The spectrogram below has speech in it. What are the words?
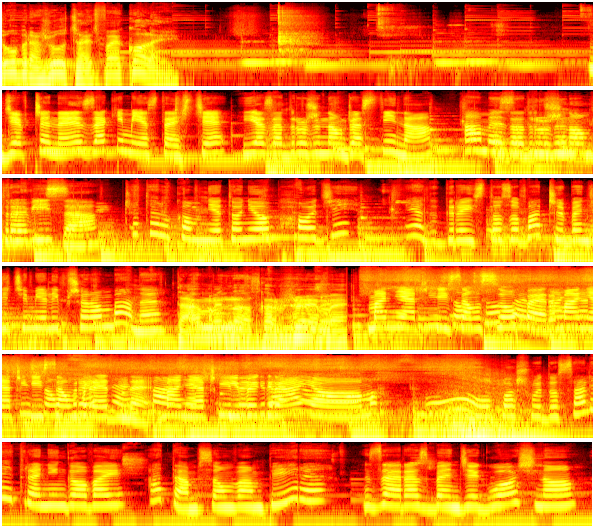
Dobra, rzucaj, twoja kolej. Dziewczyny, za kim jesteście? Ja za drużyną Justina. A my za drużyną Travisa. Czy tylko mnie to nie obchodzi? Jak Grace to zobaczy, będziecie mieli przerąbane. Tak, my naskarżymy. Maniaczki są super, maniaczki są wredne, maniaczki wygrają. Uuu, poszły do sali treningowej, a tam są wampiry. Zaraz będzie głośno.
